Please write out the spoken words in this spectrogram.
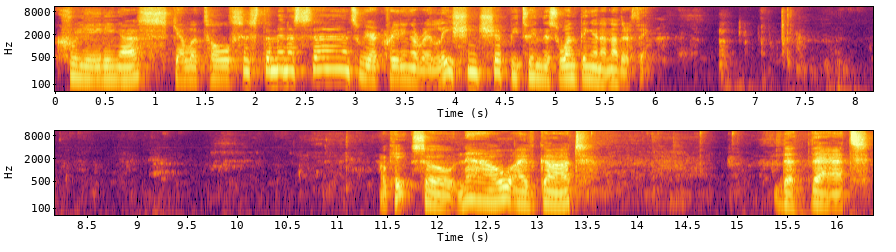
creating a skeletal system in a sense. We are creating a relationship between this one thing and another thing. Okay, so now I've got that that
